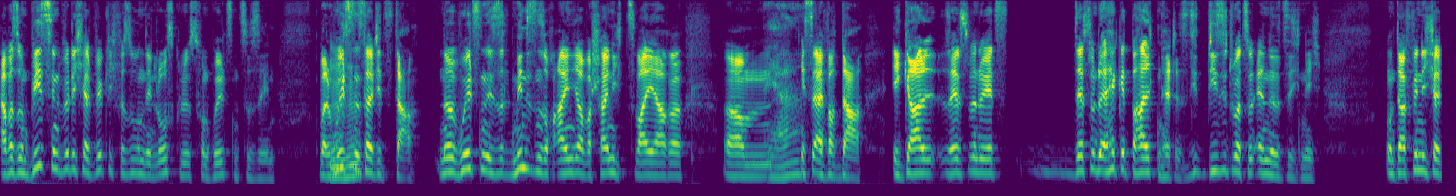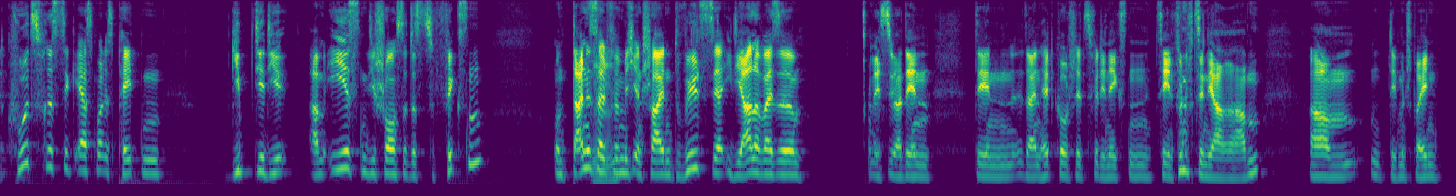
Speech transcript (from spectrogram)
aber so ein bisschen würde ich halt wirklich versuchen, den losgelöst von Wilson zu sehen. Weil mhm. Wilson ist halt jetzt da. Ne, Wilson ist halt mindestens noch ein Jahr, wahrscheinlich zwei Jahre. Ähm, ja. Ist er einfach da. Egal, selbst wenn du jetzt, selbst wenn du Hackett behalten hättest, die, die Situation ändert sich nicht. Und da finde ich halt kurzfristig erstmal ist Peyton, gibt dir die am ehesten die Chance, das zu fixen. Und dann ist halt mhm. halt für mich entscheidend, du willst ja idealerweise, willst du ja den, den, deinen Headcoach jetzt für die nächsten 10, 15 Jahre haben. Ähm, dementsprechend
